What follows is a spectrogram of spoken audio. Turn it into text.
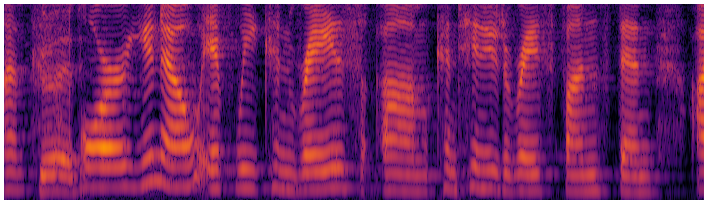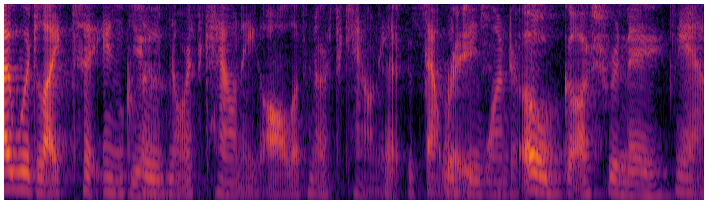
I'm, Good. Or, you know, if we can raise, um, continue to raise funds, then I would like to include North County, all of North County. That is would great. be wonderful. Oh gosh, Renee. Yeah.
